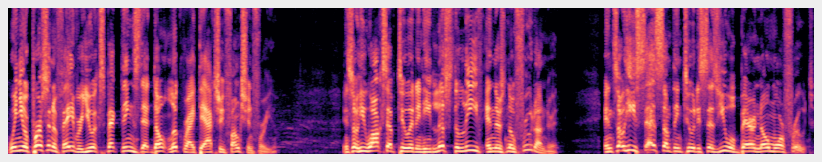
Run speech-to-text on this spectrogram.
When you're a person of favor, you expect things that don't look right to actually function for you. And so he walks up to it and he lifts the leaf and there's no fruit under it. And so he says something to it. He says, You will bear no more fruit.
